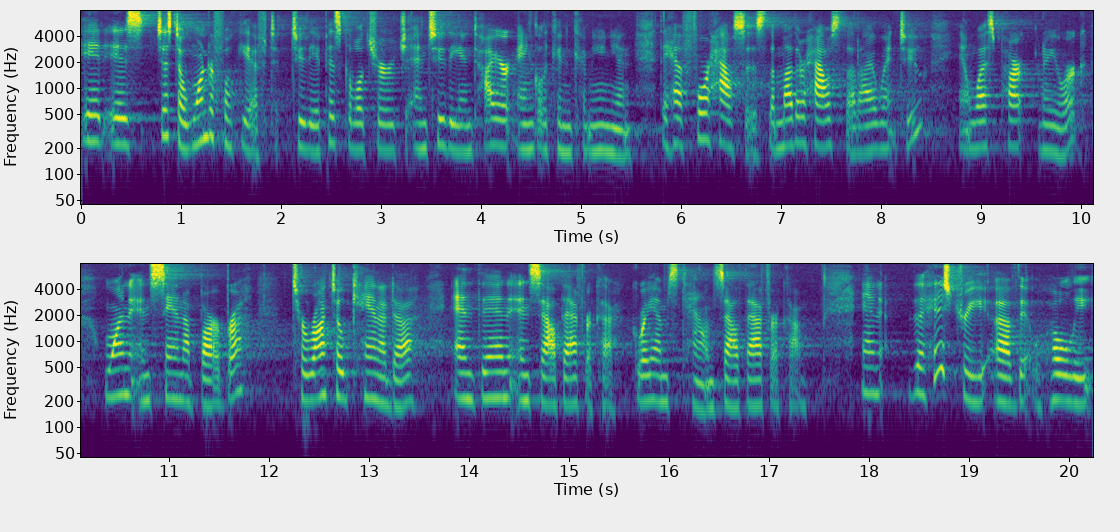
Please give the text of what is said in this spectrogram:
it is just a wonderful gift to the Episcopal Church and to the entire Anglican Communion. They have four houses the mother house that I went to in West Park, New York, one in Santa Barbara, Toronto, Canada, and then in South Africa, Grahamstown, South Africa. And the history of the Holy,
